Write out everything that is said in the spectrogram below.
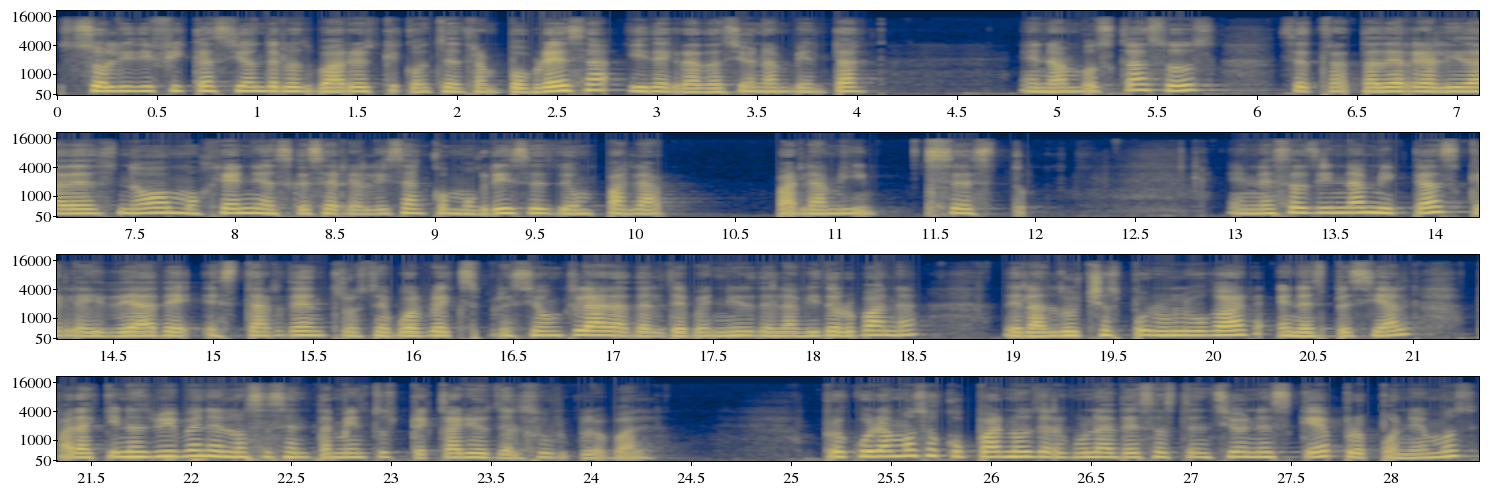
solidificación de los barrios que concentran pobreza y degradación ambiental en ambos casos, se trata de realidades no homogéneas que se realizan como grises de un. En esas dinámicas, que la idea de estar dentro se vuelve expresión clara del devenir de la vida urbana, de las luchas por un lugar, en especial para quienes viven en los asentamientos precarios del sur global. Procuramos ocuparnos de alguna de esas tensiones que, proponemos,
